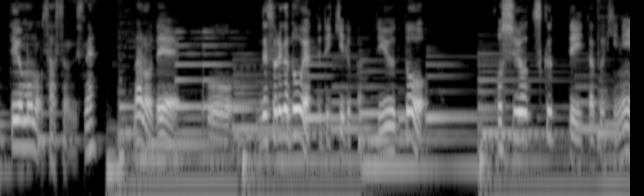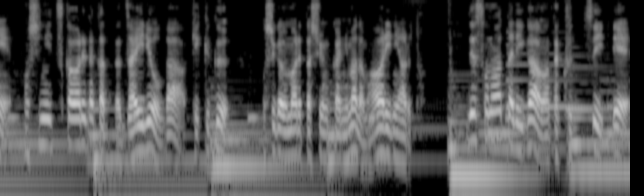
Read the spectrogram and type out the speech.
っていうものを指すんですね。なのでこうでそれがどうやってできるかっていうと星を作っていた時に星に使われなかった材料が結局星が生まれた瞬間にまだ周りにあると。でその辺りがまたくっついて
